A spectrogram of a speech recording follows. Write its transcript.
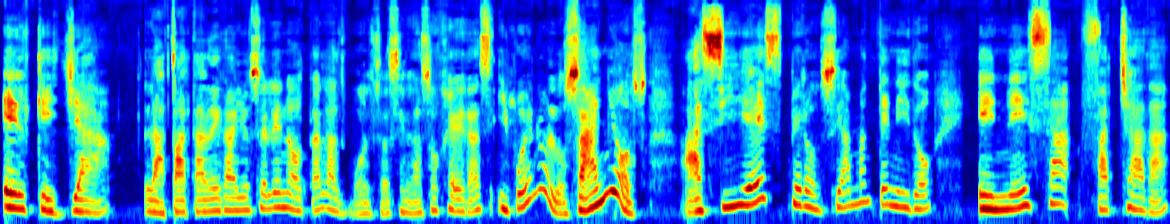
el que ya la pata de gallo se le nota, las bolsas en las ojeras y bueno, los años. Así es, pero se ha mantenido en esa fachada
